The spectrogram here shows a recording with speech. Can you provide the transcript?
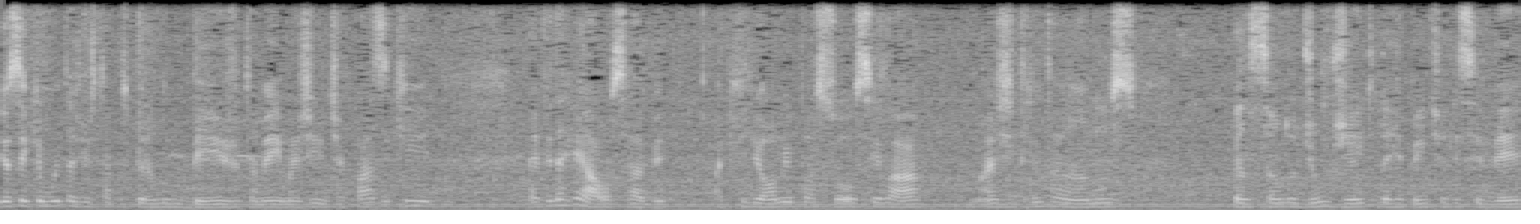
E eu sei que muita gente tava esperando um beijo também, mas gente, é quase que é vida real, sabe? Aquele homem passou, sei lá, mais de 30 anos pensando de um jeito, de repente ele se vê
